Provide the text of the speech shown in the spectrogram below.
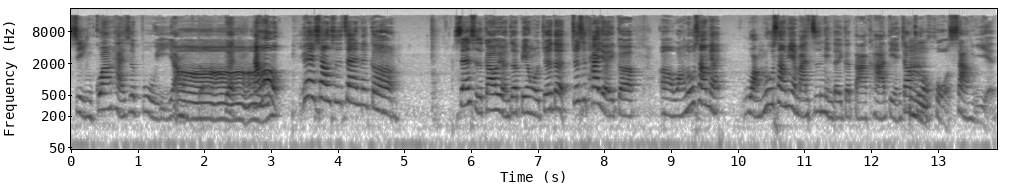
景观还是不一样的。嗯、对，然后因为像是在那个。生食高原这边，我觉得就是它有一个，呃，网络上面网络上面蛮知名的一个打卡点，叫做火上岩。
